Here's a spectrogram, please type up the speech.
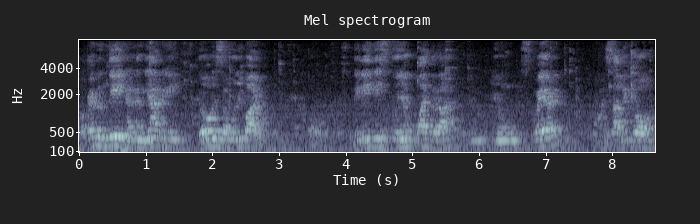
O ganun din ang nangyari doon sa Boulevard. Nilinis ko yung kwadra, yung, yung square. Sabi ko,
